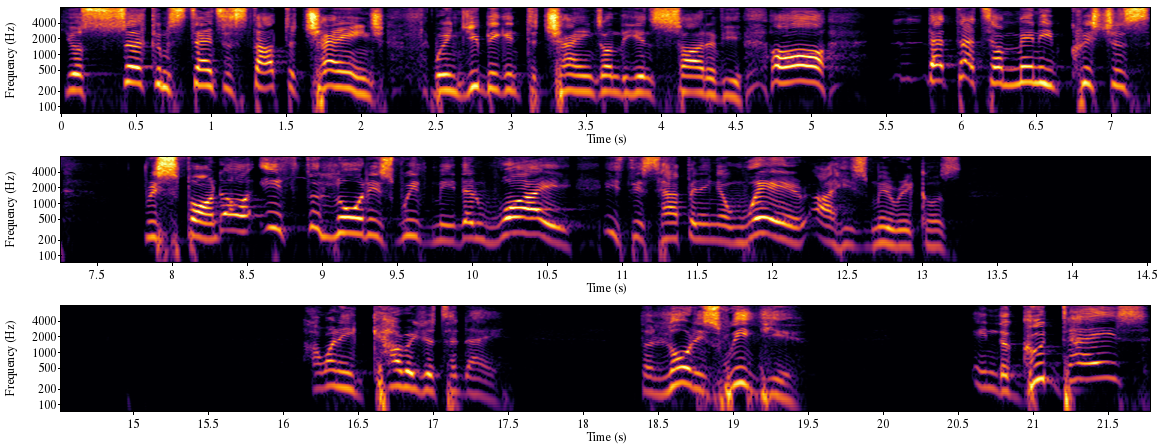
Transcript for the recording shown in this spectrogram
Your circumstances start to change when you begin to change on the inside of you. Oh, that, that's how many Christians respond. Oh, if the Lord is with me, then why is this happening and where are his miracles? I want to encourage you today. The Lord is with you in the good days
